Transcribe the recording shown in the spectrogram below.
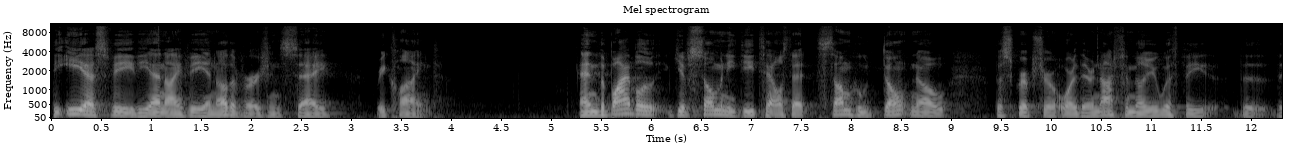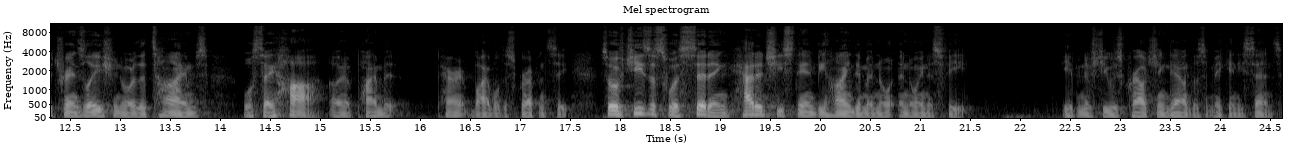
The ESV, the NIV, and other versions say reclined. And the Bible gives so many details that some who don't know the scripture or they're not familiar with the, the, the translation or the times will say, ha, an apparent Bible discrepancy. So if Jesus was sitting, how did she stand behind him and anoint his feet? Even if she was crouching down, doesn't make any sense.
